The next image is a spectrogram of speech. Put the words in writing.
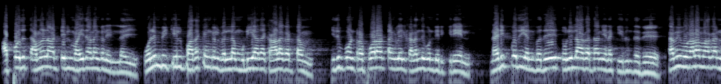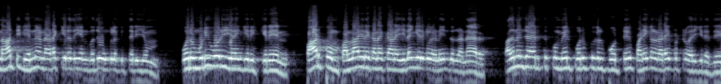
அப்போது தமிழ்நாட்டில் மைதானங்கள் இல்லை. ஒலிம்பிக்கில் பதக்கங்கள் வெல்ல முடியாத காலகட்டம். இது போன்ற போராட்டங்களில் கலந்து கொண்டிருக்கிறேன். நடிப்பது என்பது தொழிலாகத்தான் எனக்கு இருந்தது. சமீப காலமாக நாட்டில் என்ன நடக்கிறது என்பது உங்களுக்கு தெரியும். ஒரு முடிவோடு இறங்கியிருக்கிறேன். பார்ப்போம். பல்லாயிரக்கணக்கான இளைஞர்கள் இணைந்துள்ளனர். பதினஞ்சாயிரத்துக்கும் மேல் பொறுப்புகள் போட்டு பணிகள் நடைபெற்று வருகிறது.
